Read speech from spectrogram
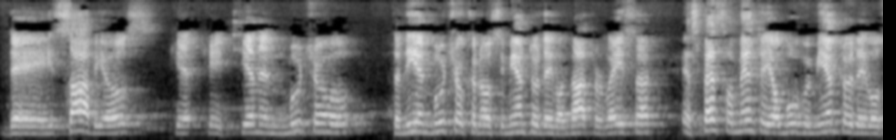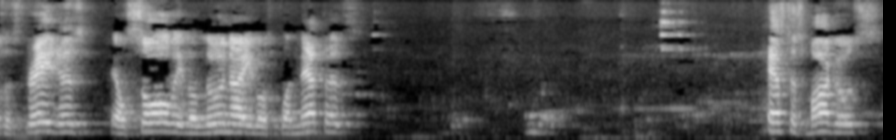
de sabios que, que tienen mucho tenían mucho conocimiento de la naturaleza, especialmente el movimiento de las estrellas, el sol y la luna y los planetas. Estos magos,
